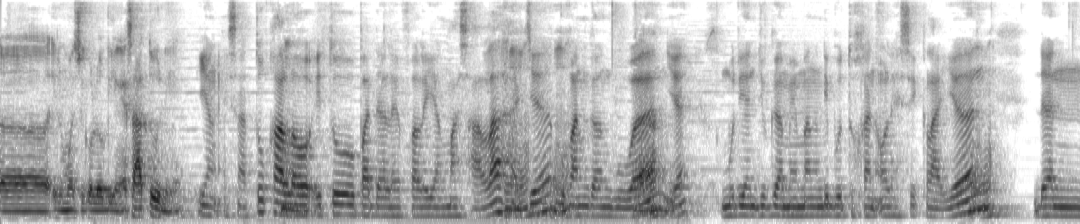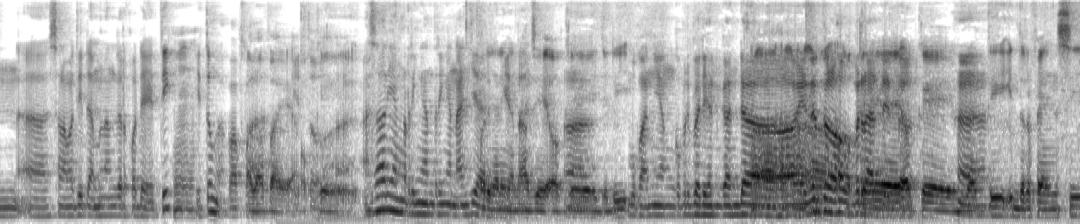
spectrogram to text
eh, ilmu psikologi yang S1 nih ya. Yang S1 kalau Hmm. itu pada level yang masalah aja, bukan gangguan ya. Kemudian juga memang dibutuhkan oleh si klien dan eh, selama tidak melanggar kode etik itu nggak apa-apa. Apa-apa ya, gitu. oke. Asal yang ringan-ringan aja. Ringan-ringan gitu. aja, oke. Jadi Bukan yang kepribadian ganda. Ah, itu terlalu oke, berat itu. Oke, berarti intervensi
